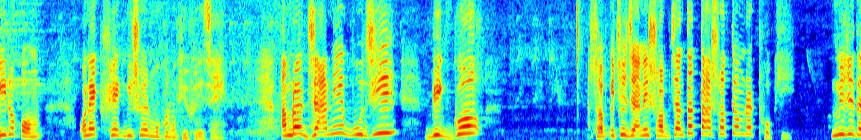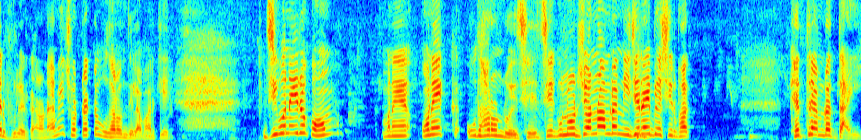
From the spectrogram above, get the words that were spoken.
এই রকম অনেক ফেক বিষয়ের মুখোমুখি হয়ে যায়। আমরা জানি, বুঝি, বিজ্ঞ সব কিছু জানি, সব জানতাম, তা সত্ত্বেও আমরা ঠকি নিজেদের ভুলের কারণে। আমি ছোট্ট একটা উদাহরণ দিলাম আর কি জীবনে এরকম মানে অনেক উদাহরণ রয়েছে, যেগুলোর জন্য আমরা নিজেরাই বেশিরভাগ ক্ষেত্রে আমরা দায়ী।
